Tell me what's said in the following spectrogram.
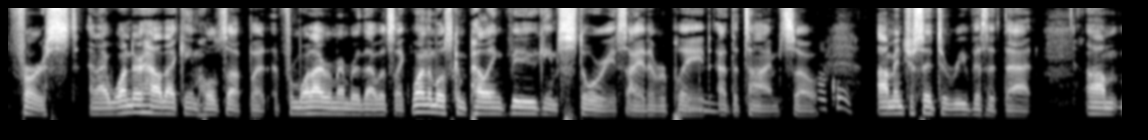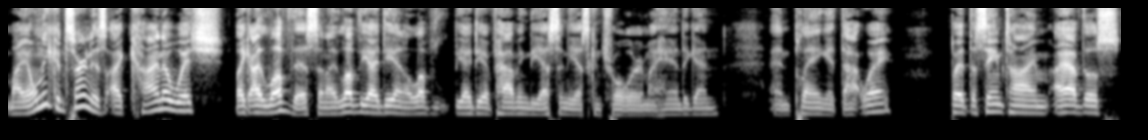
first and I wonder how that game holds up but from what I remember that was like one of the most compelling video game stories I had ever played at the time so Oh cool. I'm interested to revisit that. Um, my only concern is I kind of wish, like, I love this and I love the idea and I love the idea of having the SNES controller in my hand again and playing it that way. But at the same time, I have those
